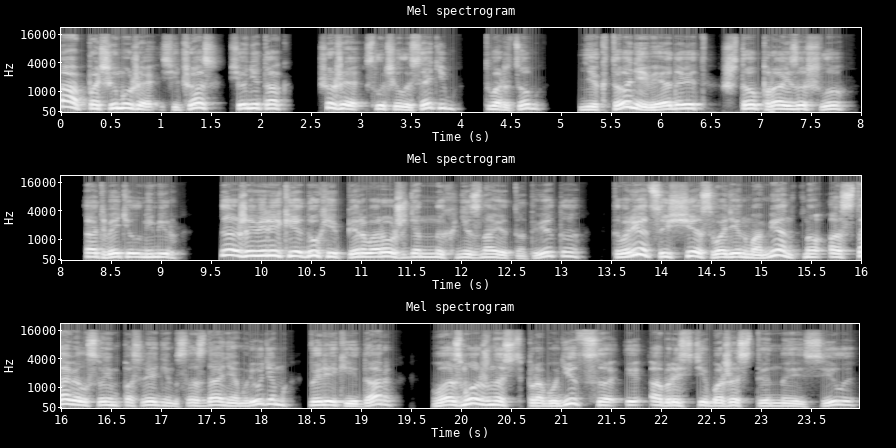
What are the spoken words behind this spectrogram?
А почему же сейчас все не так? Что же случилось с этим Творцом? Никто не ведает, что произошло, ответил Мимир. Даже великие духи перворожденных не знают ответа, Творец исчез в один момент, но оставил своим последним созданием людям великий дар, возможность пробудиться и обрести божественные силы.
